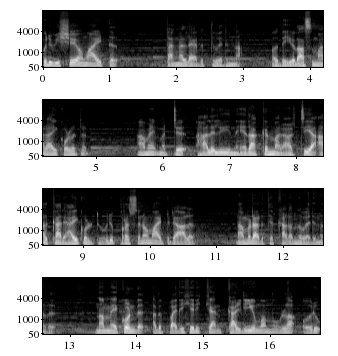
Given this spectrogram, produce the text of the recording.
ഒരു വിഷയവുമായിട്ട് തങ്ങളുടെ അടുത്ത് വരുന്ന അത് ദൈവദാസന്മാരായിക്കൊള്ളട്ടെ ആമേ മറ്റ് ഹാലലി നേതാക്കന്മാർ രാഷ്ട്രീയ ആൾക്കാരായിക്കൊള്ളട്ടെ ഒരു പ്രശ്നവുമായിട്ടൊരാൾ നമ്മുടെ അടുത്ത് കടന്നു വരുന്നത്. നമ്മെക്കൊണ്ട് അത് പരിഹരിക്കാൻ കഴിയുമെന്നുള്ള ഒരു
